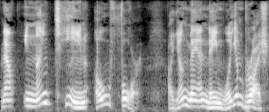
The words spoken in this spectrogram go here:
Now, in 1904, a young man named William Brush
